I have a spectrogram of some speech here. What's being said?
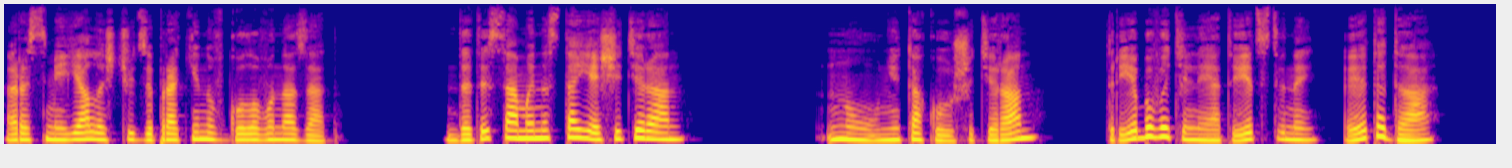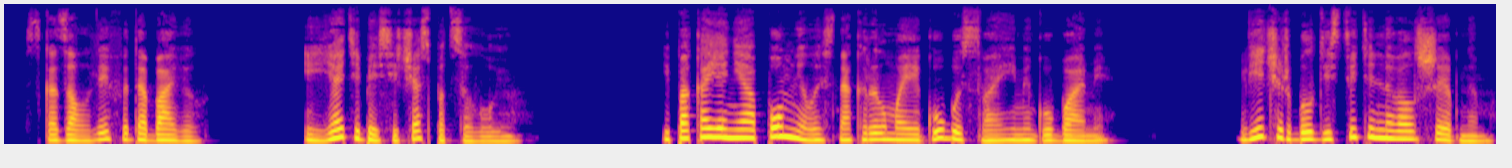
Рассмеялась, чуть запрокинув голову назад. «Да ты самый настоящий тиран!» «Ну, не такой уж и тиран. Требовательный и ответственный. Это да», — сказал Лев и добавил. «И я тебя сейчас поцелую». И пока я не опомнилась, накрыл мои губы своими губами. Вечер был действительно волшебным.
